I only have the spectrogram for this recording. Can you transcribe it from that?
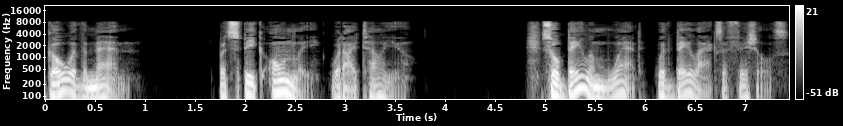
go with the men but speak only what i tell you. So balaam went with balak's officials.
